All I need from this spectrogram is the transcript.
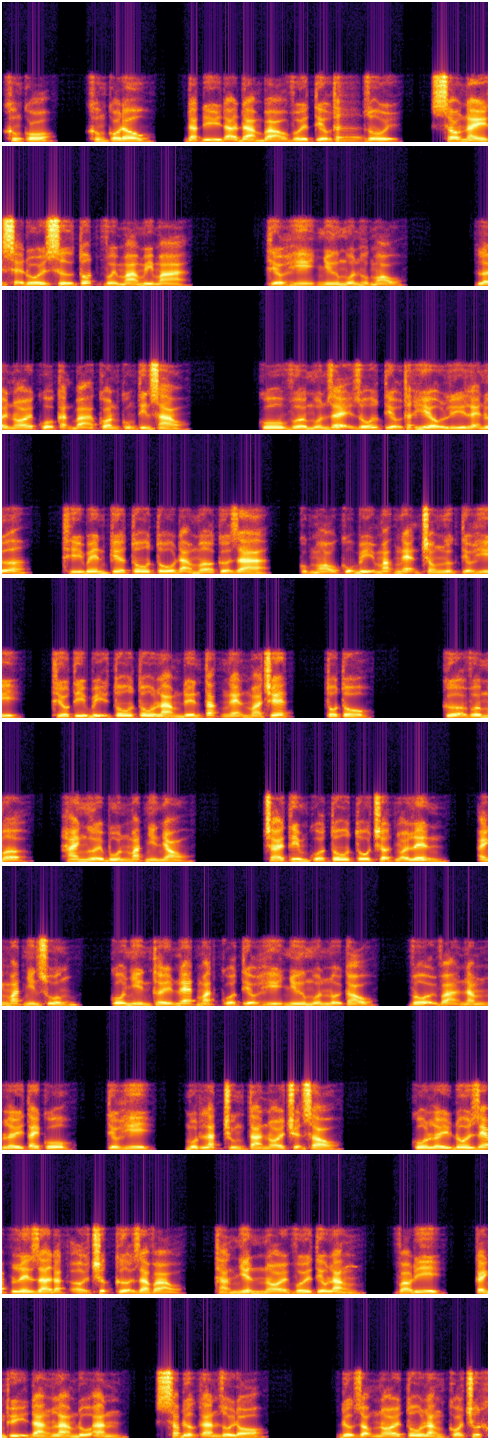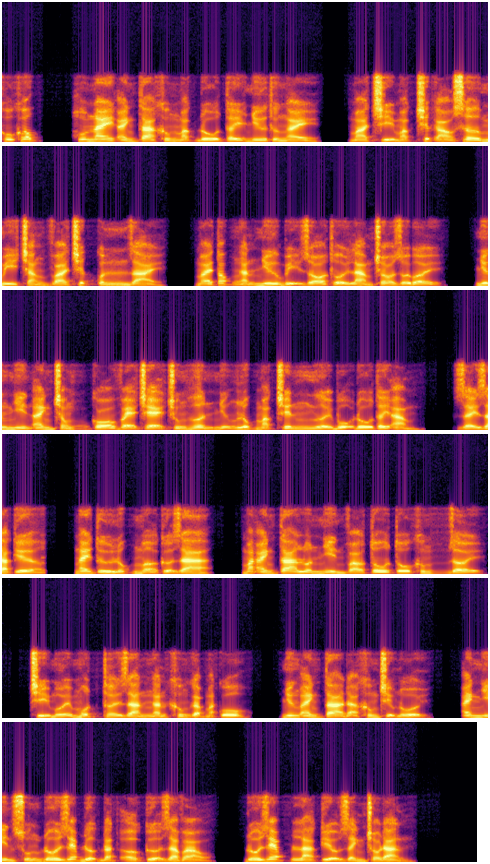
Không có không có đâu, đạt đỉ đã đảm bảo với tiểu thất rồi, sau này sẽ đối xử tốt với má mi mà. Tiểu hy như muốn hộp máu. Lời nói của cặn bã con cũng tin sao. Cô vừa muốn dạy dỗ tiểu thất hiểu lý lẽ nữa, thì bên kia tô tố đã mở cửa ra, cục máu cũng bị mắc nghẹn trong ngực tiểu hy, thiếu tí bị tô tô làm đến tắc nghẽn mà chết. Tô tô. Cửa vừa mở hai người bốn mắt nhìn nhau. Trái tim của tô tố chợt nhói lên, ánh mắt nhìn xuống, cô nhìn thấy nét mặt của tiểu hy như muốn nổi cáu, vội vã nắm lấy tay cô, tiểu hy, một lát chúng ta nói chuyện sau. Cô lấy đôi dép lê ra đặt ở trước cửa ra vào, thản nhiên nói với tiêu lăng, vào đi, cảnh thụy đang làm đồ ăn, sắp được ăn rồi đó. Được giọng nói tô lăng có chút khô khốc, hôm nay anh ta không mặc đồ tây như thường ngày mà chỉ mặc chiếc áo sơ mi trắng và chiếc quần dài, mái tóc ngắn như bị gió thổi làm cho rối bời. Nhưng nhìn anh trông có vẻ trẻ trung hơn những lúc mặc trên người bộ đồ tây ảm, giày da kia, ngay từ lúc mở cửa ra, mắt anh ta luôn nhìn vào tô tố không rời. Chỉ mới một thời gian ngắn không gặp mặt cô, nhưng anh ta đã không chịu nổi. Anh nhìn xuống đôi dép được đặt ở cửa ra vào, đôi dép là kiểu dành cho đàn.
